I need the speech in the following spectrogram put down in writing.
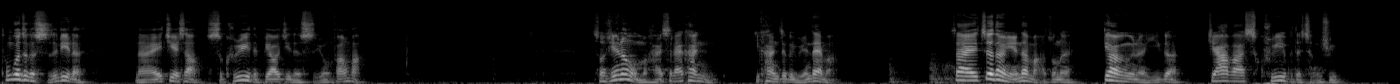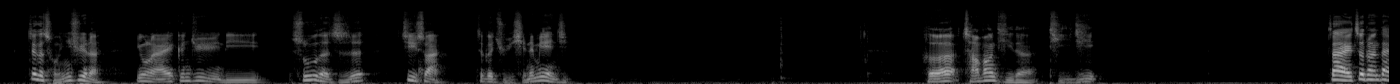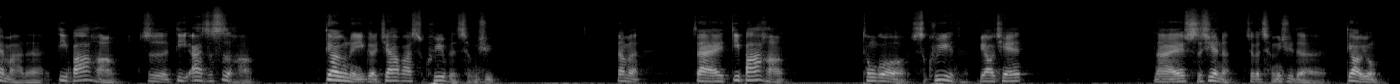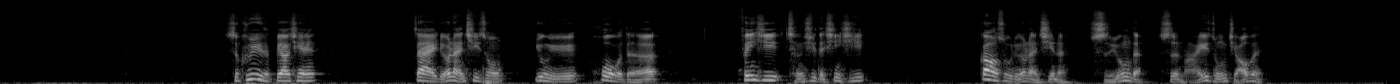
通过这个实例呢，来介绍 script 标记的使用方法。首先呢，我们还是来看一看这个源代码，在这段源代码中呢，调用了一个。JavaScript 的程序，这个程序呢，用来根据你输入的值计算这个矩形的面积和长方体的体积。在这段代码的第八行至第二十四行，调用了一个 JavaScript 的程序。那么，在第八行，通过 Script 标签来实现了这个程序的调用。Script 标签在浏览器中用于获得分析程序的信息，告诉浏览器呢使用的是哪一种脚本。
